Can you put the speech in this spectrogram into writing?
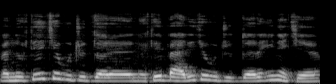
و نکته که وجود داره نکته بعدی که وجود داره اینه که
